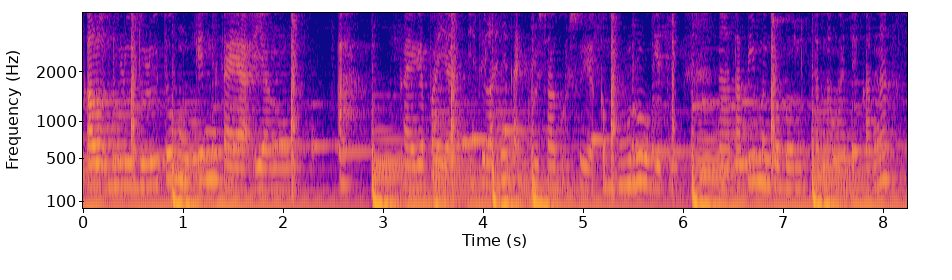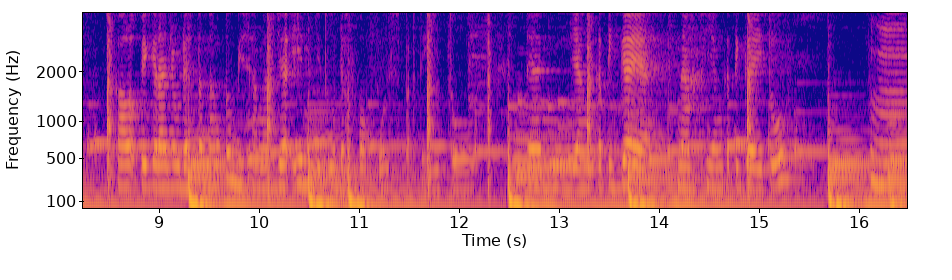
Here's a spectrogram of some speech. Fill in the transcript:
kalau dulu-dulu tuh mungkin kayak yang ah kayak apa ya istilahnya kayak gerusa-gerusu ya keburu gitu. Nah tapi mencoba untuk tenang aja. Karena kalau pikirannya udah tenang tuh bisa ngerjain gitu udah fokus seperti itu dan yang ketiga ya. Nah yang ketiga itu hmm,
